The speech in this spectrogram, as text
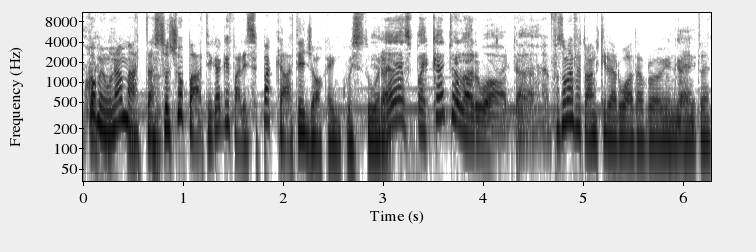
come una matta sociopatica che fa le spaccate e gioca in questura. Eh, ha spaccato la ruota. Forse mi ha fatto anche la ruota probabilmente.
